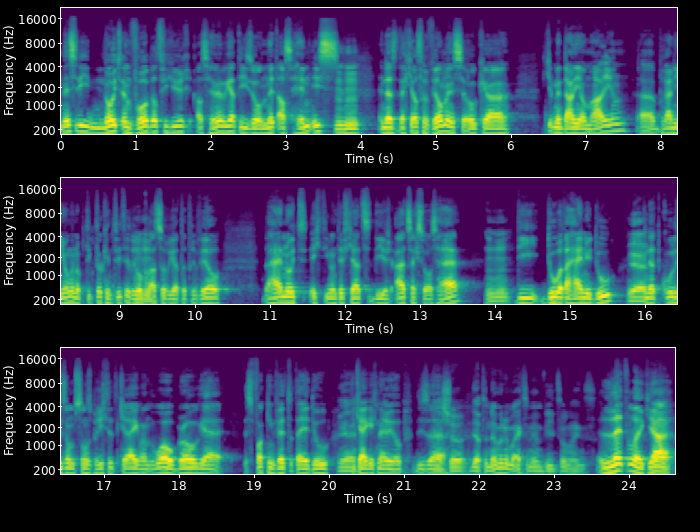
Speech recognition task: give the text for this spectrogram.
mensen die nooit een voorbeeldfiguur als hem hebben gehad, die zo net als hen is. En dat, dat geldt voor veel mensen ook. eh, ik heb met Daniel Marion, eh Brani Jongen op TikTok en Twitter er ook laatst over gehad dat er veel. dat hij nooit echt iemand heeft gehad die eruit zag zoals hij. Die doet wat hij nu doet. En dat het cool is om soms berichten te krijgen van: wow, bro, jij is fucking vet wat je doet. Ja. Ik kijk echt naar je op. Dus, eh, Ja, sure. Die had een nummer gemaakt in mijn beat onlangs. Letterlijk, ja. Ja.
